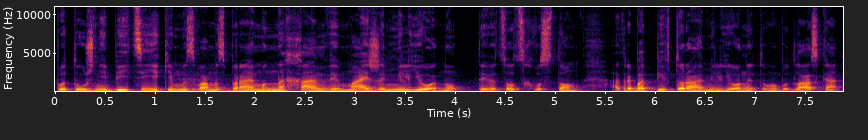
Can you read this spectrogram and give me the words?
потужні бійці, які ми з вами збираємо на хамві майже мільйон, ну 900 з хвостом. А треба півтора мільйони. Тому, будь ласка,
